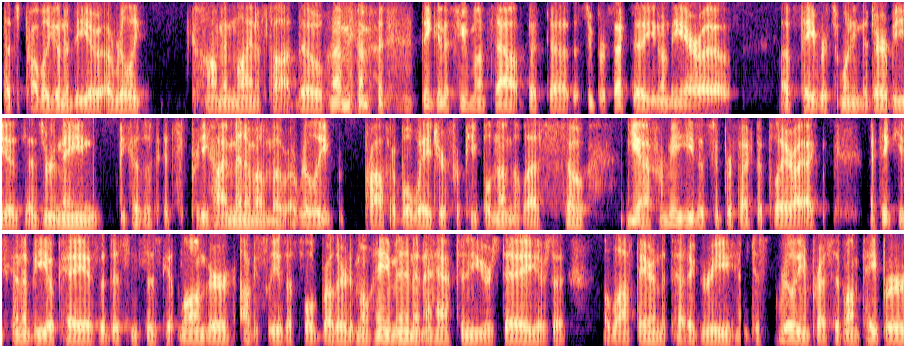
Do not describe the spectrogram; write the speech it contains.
That's probably going to be a, a really common line of thought, though. I mean, I'm thinking a few months out, but uh, the Superfecta, you know, in the era of of favorites winning the Derby is, has remained because of its pretty high minimum, a, a really profitable wager for people nonetheless. So, yeah, for me, he's a superfecta player. I I think he's going to be okay as the distances get longer. Obviously, as a full brother to Mohaymen and a half to New Year's Day, there's a a lot there in the pedigree. Just really impressive on paper,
